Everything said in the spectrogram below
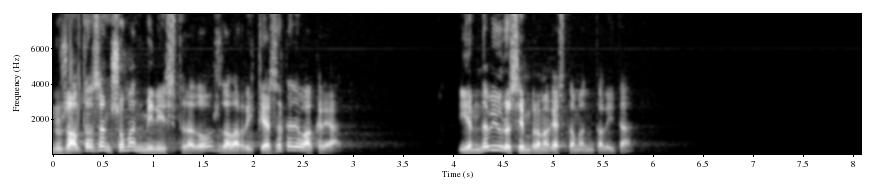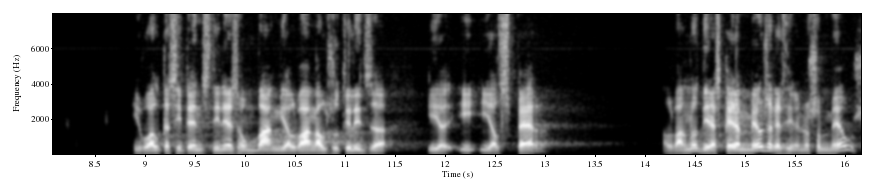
Nosaltres en som administradors de la riquesa que Déu ha creat. I hem de viure sempre amb aquesta mentalitat. Igual que si tens diners a un banc i el banc els utilitza i, i, i els perd, el banc no et diràs que eren meus aquests diners, no són meus.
